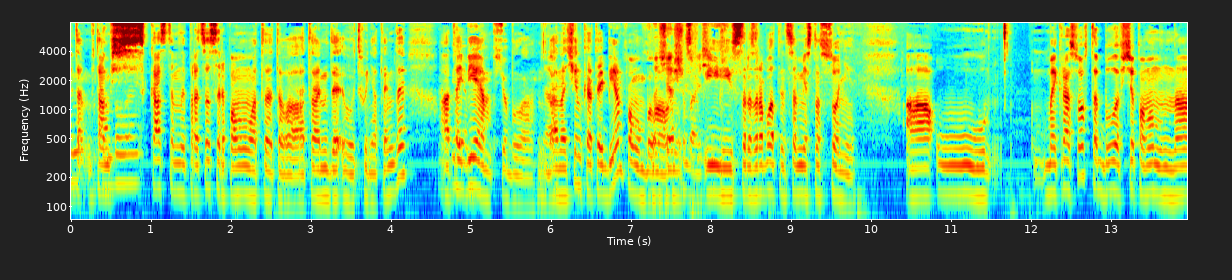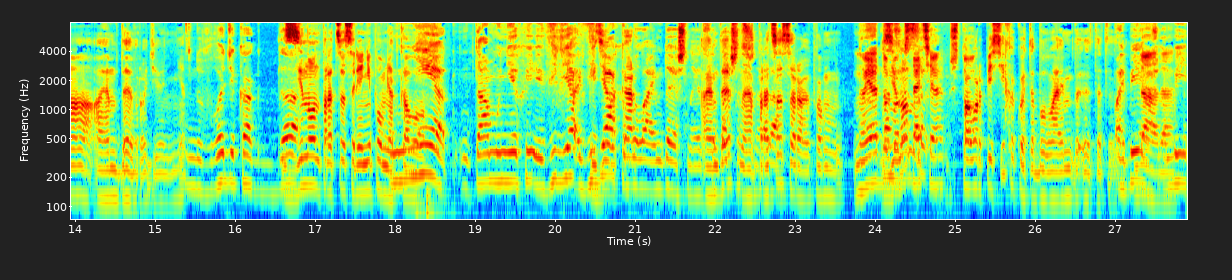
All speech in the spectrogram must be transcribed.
была- там, там, там с- кастомные процессоры, по-моему, от этого, от AMD, ой, тьфу, не от AMD, от IBM. IBM все было. Да. Да. начинка от IBM, по-моему, была Значит, я ошибаюсь. и с разработанной совместно с Sony. А у Microsoft было все, по-моему, на AMD вроде, нет? Ну, Вроде как, да. Xenon процессор, я не помню от кого. Нет, там у них видя... видяха Видеокарт- была AMD-шная. AMD-шная, да. процессор, по-моему, Но я думаю, Xenon- кстати, что... PowerPC какой-то был, AMD, этот, IBM, Да, да. IBM,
